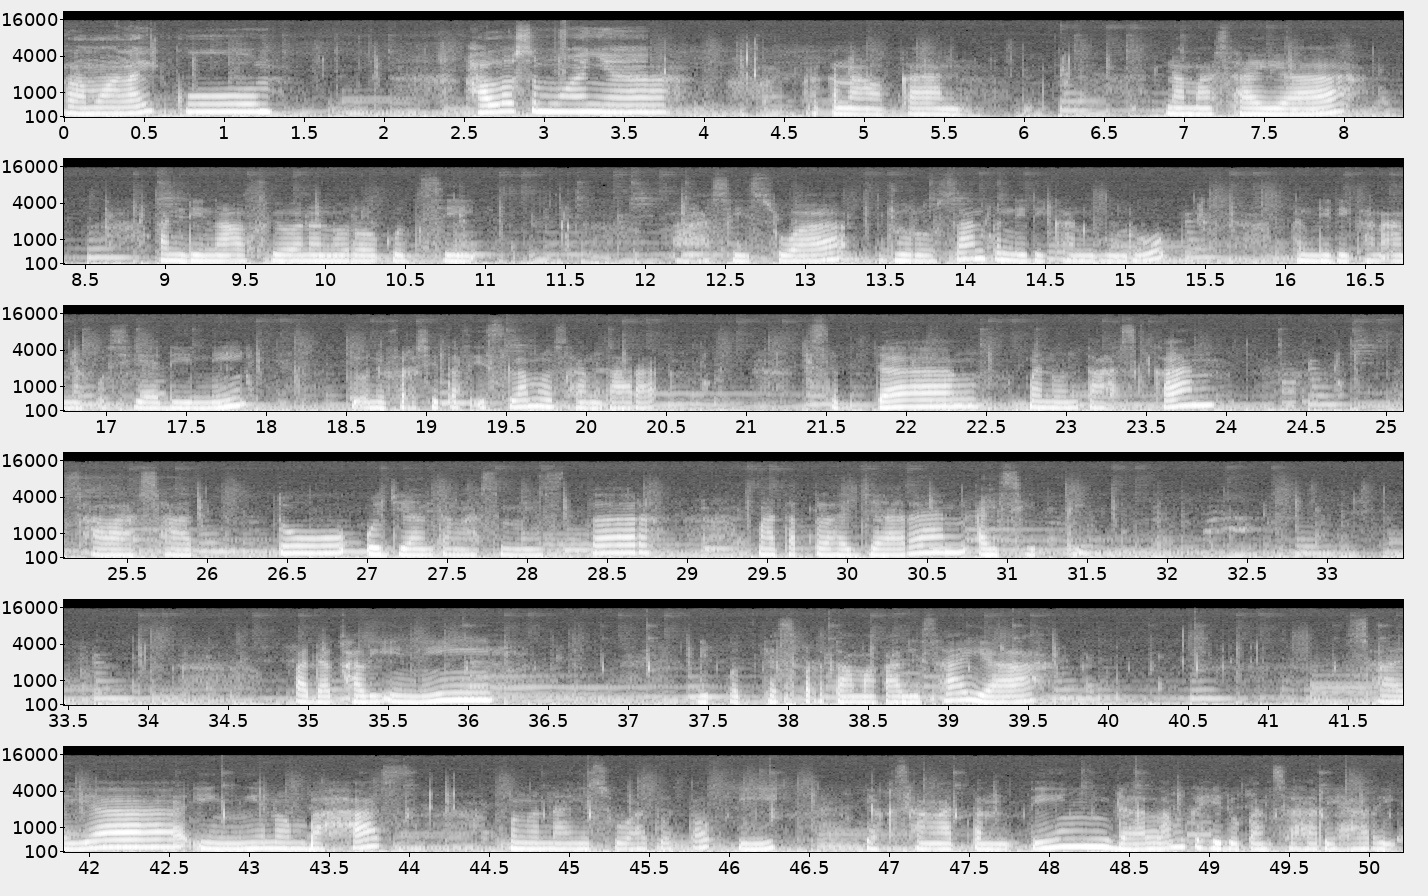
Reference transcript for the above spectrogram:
Assalamualaikum. Halo semuanya. Perkenalkan Nama saya Andina Afiona Nurul Kudsi Mahasiswa Jurusan Pendidikan Guru Pendidikan Anak Usia Dini Di Universitas Islam Nusantara Sedang menuntaskan Salah satu ujian tengah semester mata pelajaran ICT. Pada kali ini, di podcast pertama kali saya, saya ingin membahas mengenai suatu topik yang sangat penting dalam kehidupan sehari-hari,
